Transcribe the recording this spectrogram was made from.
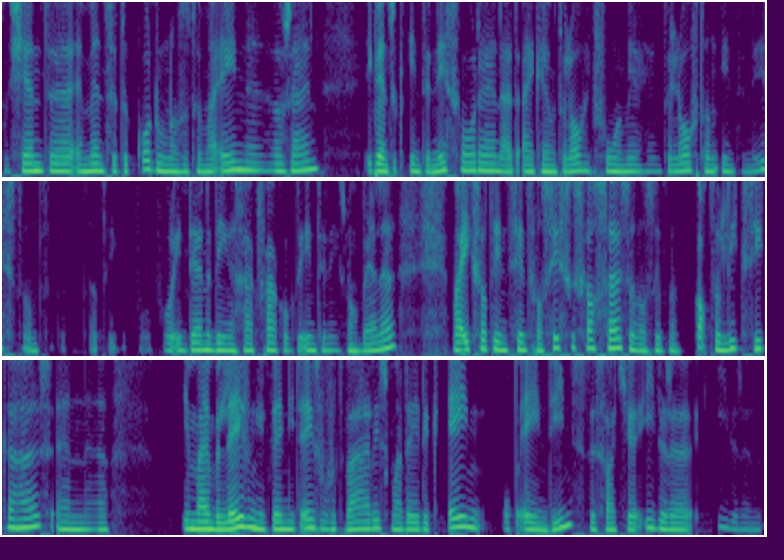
patiënten en mensen tekort doen als het er maar één uh, zou zijn. Ik ben natuurlijk internist geworden en uiteindelijk hematoloog. Ik voel me meer hematoloog dan internist. Want dat, ik, voor, interne dingen ga ik vaak ook de internist nog bellen. Maar ik zat in het Sint-Franciscus gasthuis. Dat was natuurlijk een katholiek ziekenhuis. En uh, in mijn beleving, ik weet niet eens of het waar is, maar deed ik één op één dienst. Dus had je iedere, iedere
